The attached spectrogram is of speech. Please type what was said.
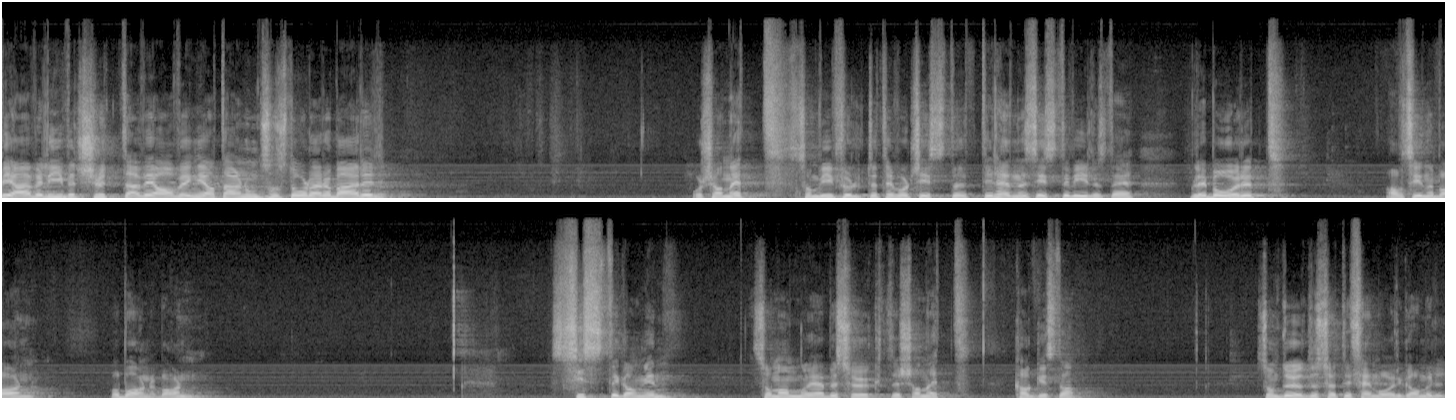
vi er ved livets slutt, er vi avhengig av at det er noen som står der og bærer. Og Jeanette, som vi fulgte til, siste, til hennes siste hvilested, ble båret av sine barn og barnebarn. Siste gangen som Anne og jeg besøkte Jeanette Kaggestad, som døde 75 år gammel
